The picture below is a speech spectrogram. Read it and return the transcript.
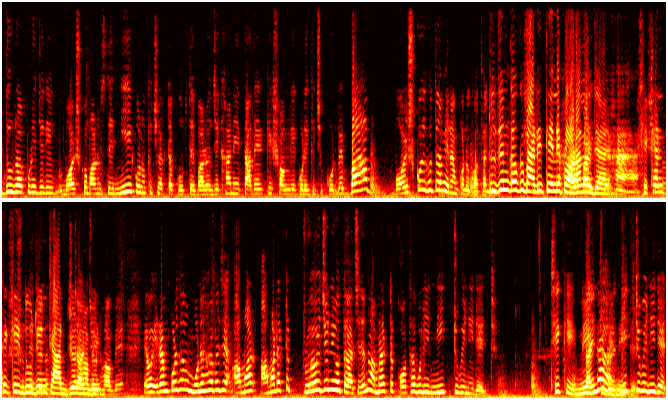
দুর্গাপুরে যদি বয়স্ক মানুষদের নিয়ে কোনো কিছু একটা করতে পারো যেখানে তাদেরকে সঙ্গে করে কিছু করবে বা বয়স্কই হতে হবে এরকম কোনো কথা নেই। দুজন কাউকে বাড়িতে এনে হ্যাঁ, পড়ানো যায়। হ্যাঁ, সেখান শিশুদের দুজন চারজন হবে। হবে। এবং এরকম করে তখন মনে হবে যে আমার আমার একটা প্রয়োজনীয়তা আছে জানো? আমরা একটা কথা বলি নিড টু বি নিডেড ঠিকই তাই না? নিড টু বি নিডেড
